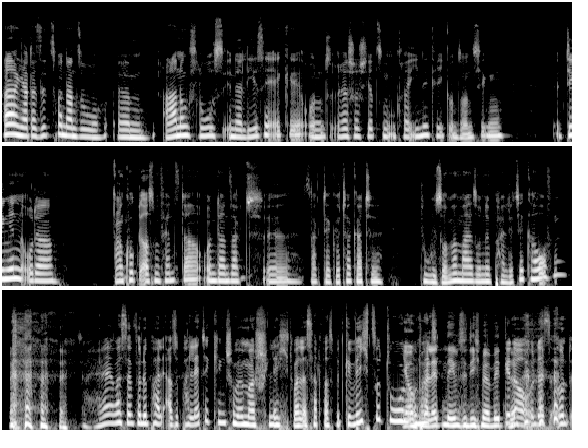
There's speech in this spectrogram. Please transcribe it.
Ah, ja, da sitzt man dann so ähm, ahnungslos in der Leseecke und recherchiert zum Ukraine-Krieg und sonstigen Dingen oder man guckt aus dem Fenster und dann sagt, äh, sagt der Göttergatte, du, sollen wir mal so eine Palette kaufen? so, hä, was denn für eine Palette? Also Palette klingt schon immer schlecht, weil es hat was mit Gewicht zu tun. ja, und mit- Paletten nehmen sie nicht mehr mit. Genau, Ne? und, das, und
